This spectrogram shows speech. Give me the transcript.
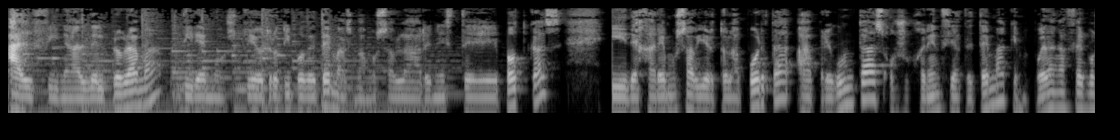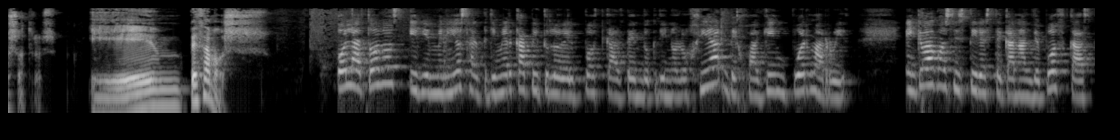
Al final del programa diremos qué otro tipo de temas vamos a hablar en este podcast y dejaremos abierto la puerta a preguntas o sugerencias de tema que me puedan hacer vosotros. Empezamos. Hola a todos y bienvenidos al primer capítulo del podcast de endocrinología de Joaquín Puerma Ruiz. ¿En qué va a consistir este canal de podcast?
